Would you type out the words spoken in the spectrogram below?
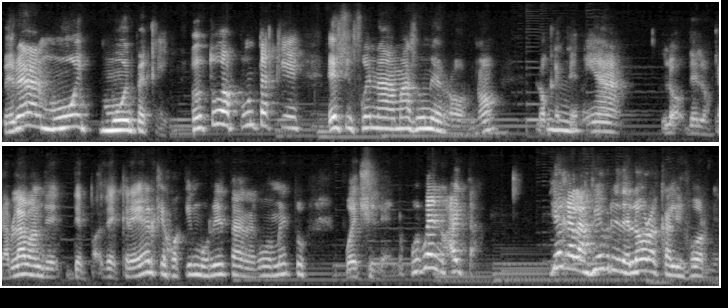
pero eran muy, muy pequeños. Entonces todo apunta a que ese fue nada más un error, ¿no? Lo que tenía, lo, de lo que hablaban de, de- de creer que Joaquín Murrieta en algún momento fue chileno. Pues bueno, ahí está. Llega la fiebre del oro a California.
